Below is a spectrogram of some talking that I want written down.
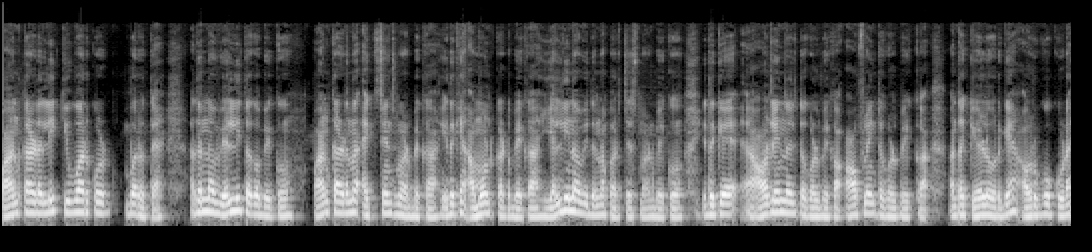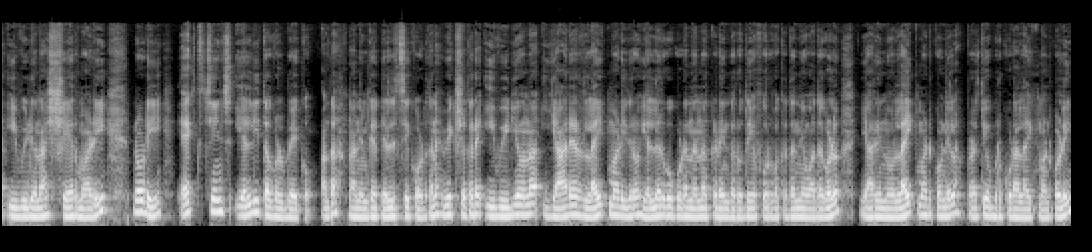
ಪಾನ್ ಕಾರ್ಡಲ್ಲಿ ಕ್ಯೂ ಆರ್ ಕೋಡ್ ಬರುತ್ತೆ. ಅದನ್ನು ನಾವು ಎಲ್ಲಿ ತಗೋಬೇಕು? ಪಾನ್ ಕಾರ್ಡನ್ನು ಎಕ್ಸ್ಚೇಂಜ್ ಮಾಡಬೇಕಾ? ಇದಕ್ಕೆ ಅಮೌಂಟ್ ಕಟ್ಟಬೇಕಾ ಎಲ್ಲಿ ನಾವು ಇದನ್ನು ಪರ್ಚೇಸ್ ಮಾಡಬೇಕು? ಇದಕ್ಕೆ ಆನ್ಲೈನಲ್ಲಿ ತಗೊಳ್ಬೇಕಾ ಆಫ್ಲೈನ್ ತಗೊಳ್ಬೇಕಾ ಅಂತ ಕೇಳೋರಿಗೆ ಅವ್ರಿಗೂ ಕೂಡ ಈ ವಿಡಿಯೋನ ಶೇರ್ ಮಾಡಿ. ನೋಡಿ ಎಕ್ಸ್ಚೇಂಜ್ ಎಲ್ಲಿ ತಗೊಳ್ಬೇಕು ಅಂತ ನಾನು ನಿಮಗೆ ತಿಳಿಸಿಕೊಡ್ತೇನೆ. ವೀಕ್ಷಕರೇ, ಈ ವಿಡಿಯೋನ ಯಾರ್ಯಾರು ಲೈಕ್ ಮಾಡಿದರೋ ಎಲ್ಲರಿಗೂ ಕೂಡ ನನ್ನ ಕಡೆಯಿಂದ ಹೃದಯಪೂರ್ವಕ ಧನ್ಯವಾದಗಳು. ಯಾರಿನ್ನೂ ಲೈಕ್ ಮಾಡ್ಕೊಂಡಿಲ್ಲ ಪ್ರತಿಯೊಬ್ಬರು ಕೂಡ ಲೈಕ್ ಮಾಡ್ಕೊಳ್ಳಿ.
